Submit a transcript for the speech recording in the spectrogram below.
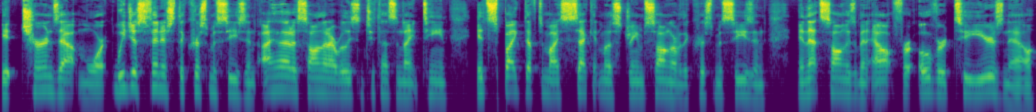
it churns out more. We just finished the Christmas season. I had a song that I released in 2019. It spiked up to my second most streamed song over the Christmas season, and that song has been out for over two years now,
